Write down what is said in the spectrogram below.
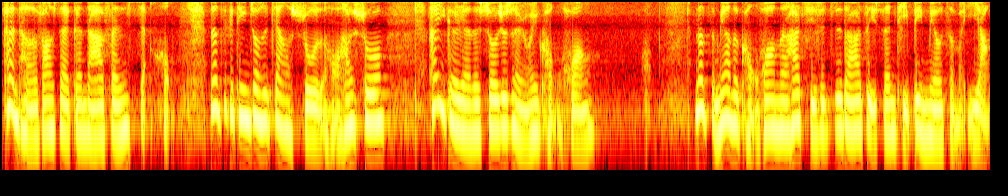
探讨的方式来跟大家分享。吼，那这个听众是这样说的：吼，他说他一个人的时候就是很容易恐慌。那怎么样的恐慌呢？他其实知道他自己身体并没有怎么样，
